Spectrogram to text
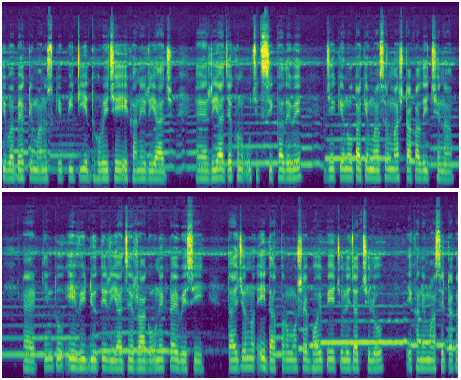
কীভাবে একটি মানুষকে পিটিয়ে ধরেছে এখানে রিয়াজ। হ্যাঁ রিয়াজ এখন উচিত শিক্ষা দেবে যে কেন তাকে মাসের মাস টাকা দিচ্ছে না। হ্যাঁ কিন্তু এই ভিডিওতে রিয়াজের রাগ অনেকটাই বেশি। তাই জন্য এই ডাক্তার মশাই ভয় পেয়ে চলে যাচ্ছিল, এখানে মাসের টাকা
